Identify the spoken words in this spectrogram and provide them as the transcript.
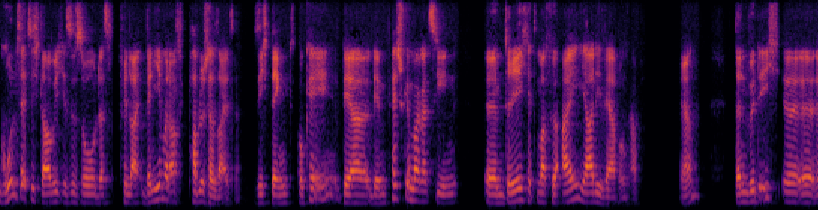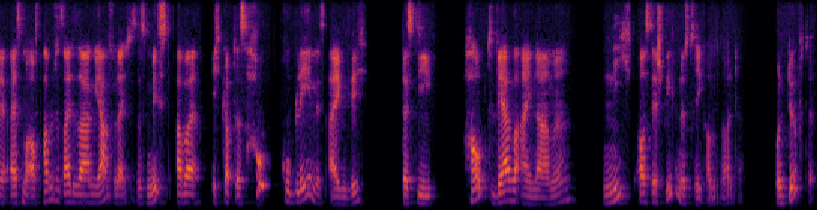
Grundsätzlich glaube ich, ist es so, dass vielleicht, wenn jemand auf Publisher-Seite sich denkt, okay, der, dem Peschke-Magazin ähm, drehe ich jetzt mal für ein Jahr die Werbung ab ja, dann würde ich äh, äh erstmal auf Publisher-Seite sagen, ja, vielleicht ist das Mist, aber ich glaube, das Hauptproblem ist eigentlich, dass die Hauptwerbeeinnahme nicht aus der Spielindustrie kommen sollte und dürfte.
